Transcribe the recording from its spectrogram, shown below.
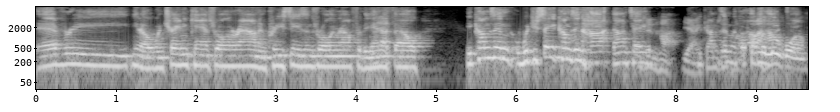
every you know when training camps rolling around and preseasons rolling around for the yeah. NFL. He comes in. Would you say he comes in hot, Dante? Comes in hot. Yeah, he, he comes, comes, in, with hot. a lot of lukewarm.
